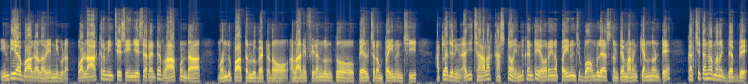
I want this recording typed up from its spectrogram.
ఇండియా భాగాలు అవన్నీ కూడా. వాళ్ళు ఆక్రమించేసి ఏం చేశారంటే రాకుండా మందు పాత్రలు పెట్టడం అలానే ఫిరంగులతో పేల్చడం పైనుంచి అట్లా జరిగింది. అది చాలా కష్టం. ఎందుకంటే ఎవరైనా పైనుంచి బాంబులు వేస్తుంటే మనం కింద ఉంటే ఖచ్చితంగా మనకు దెబ్బే.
